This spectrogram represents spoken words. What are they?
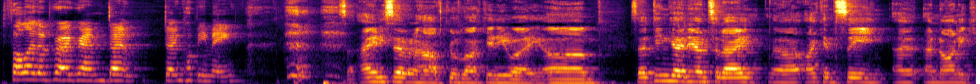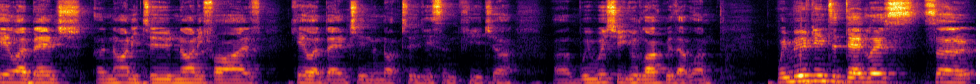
Follow the program, don't don't copy me. So 87 and a half, good luck anyway. Um, so it didn't go down today. Uh, I can see a, a 90 kilo bench, a 92, 95 kilo bench in the not too distant future. Uh, we wish you good luck with that one. We moved into deadlifts. So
